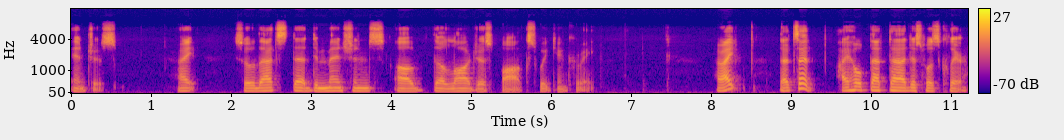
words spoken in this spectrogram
inches right? So that's the dimensions of the largest box we can create. All right that's it. I hope that uh, this was clear.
